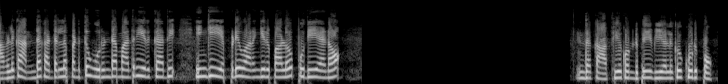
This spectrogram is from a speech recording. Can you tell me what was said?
அவளுக்கு அந்த கட்டல படுத்து உருண்ட மாதிரி இருக்காது. இங்க எப்படி உறங்கியிருப்பாளோ புதிய இடம். இந்த காஃபியை கொண்டு போய் வியலுக்கு கொடுப்போம்.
